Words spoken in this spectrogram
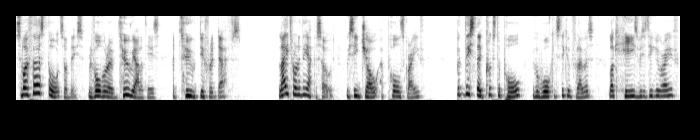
So, my first thoughts on this revolve around two realities and two different deaths. Later on in the episode, we see Jo at Paul's grave, but this then cuts to Paul with a walking stick and flowers, like he's visiting a grave.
